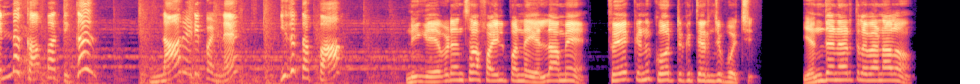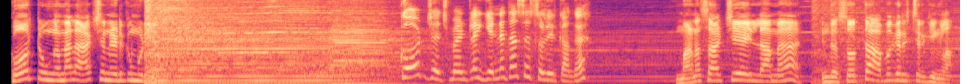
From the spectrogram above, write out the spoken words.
என்ன காப்பாத்திக்க நான் ரெடி பண்ணேன். இது தப்பா? நீங்க எவிடன்ஸா ஃபைல் பண்ண எல்லாமே ஃபேக்குன்னு கோர்ட்டுக்கு தெரிஞ்சு போச்சு. எந்த நேரத்துல வேணாலும் கோர்ட் உங்க மேல ஆக்ஷன் எடுக்க முடியும். கோர்ட் ஜட்மெண்ட்ல என்னதான் சார் சொல்லிருக்காங்க மனசாட்சியே இல்லாம இந்த சொத்தை அபகரிச்சிருக்கீங்களாம்.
